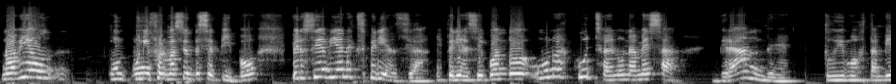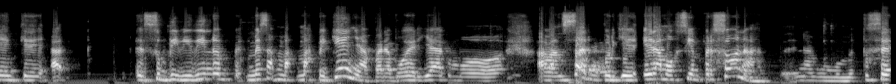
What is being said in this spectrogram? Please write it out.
no había una información de ese tipo, pero sí había experiencia, experiencia. Y cuando uno escucha en una mesa grande, tuvimos también que ah, eh, en mesas más, pequeñas para poder ya como avanzar, porque éramos 100 personas en algún momento. Entonces,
